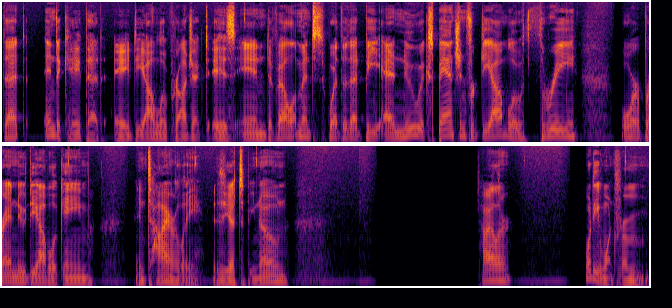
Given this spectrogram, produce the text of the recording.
that indicate that a Diablo project is in development, whether that be a new expansion for Diablo 3 or a brand new Diablo game entirely is yet to be known. Tyler, what do you want from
